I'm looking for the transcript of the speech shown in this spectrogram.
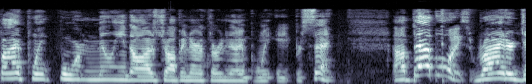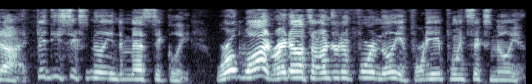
5.4 million dollars, dropping another 39.8 percent. Uh, Bad Boys, Ride or Die, 56 million domestically. Worldwide, right now it's 104 million, 48.6 million.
